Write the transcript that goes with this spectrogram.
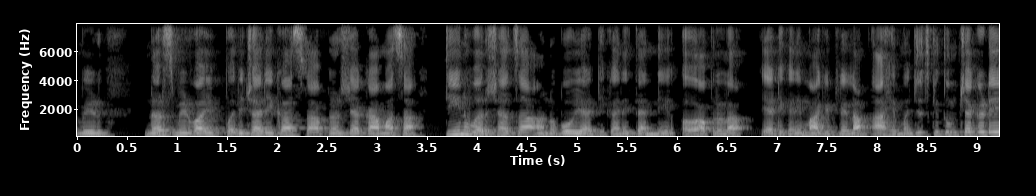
मिड नर्स मिडवाईफ परिचारिका स्टाफ नर्स या कामाचा तीन वर्षाचा अनुभव या ठिकाणी त्यांनी आपल्याला या ठिकाणी मागितलेला आहे. म्हणजेच की तुमच्याकडे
